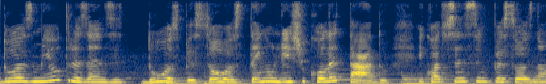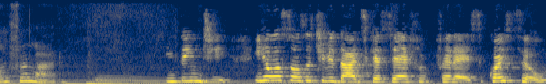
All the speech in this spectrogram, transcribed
2.302 pessoas têm o lixo coletado e 405 pessoas não informaram. Entendi. Em relação às atividades que a SF oferece, quais são?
